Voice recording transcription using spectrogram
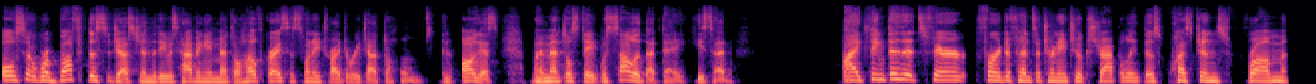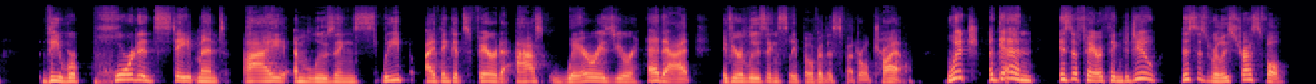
also rebuffed the suggestion that he was having a mental health crisis when he tried to reach out to Holmes in August. My mental state was solid that day, he said. I think that it's fair for a defense attorney to extrapolate those questions from the reported statement, I am losing sleep. I think it's fair to ask, where is your head at if you're losing sleep over this federal trial? which again is a fair thing to do. This is really stressful.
